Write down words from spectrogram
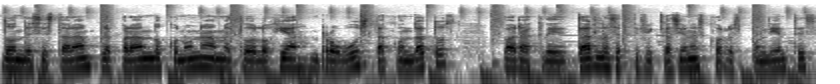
donde se estarán preparando con una metodología robusta con datos para acreditar las certificaciones correspondientes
